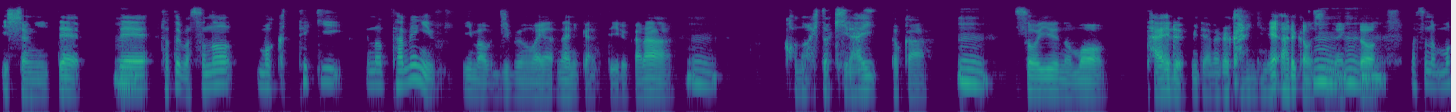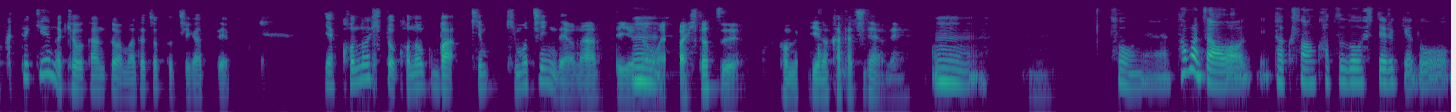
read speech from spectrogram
一緒にいて、で、例えばその目的のために今自分はや何かやっているから、うん。この人嫌いとか、うん。そういうのも耐えるみたいなのが仮にね、あるかもしれないけど、うんまあ、その目的への共感とはまたちょっと違って、いや、この人、この場、き気持ちいいんだよなっていうのうんも、やっぱ一つ、コミュニティの形だよね。うん。うん。そうね。タバちゃんはたくさん活動してるけど、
